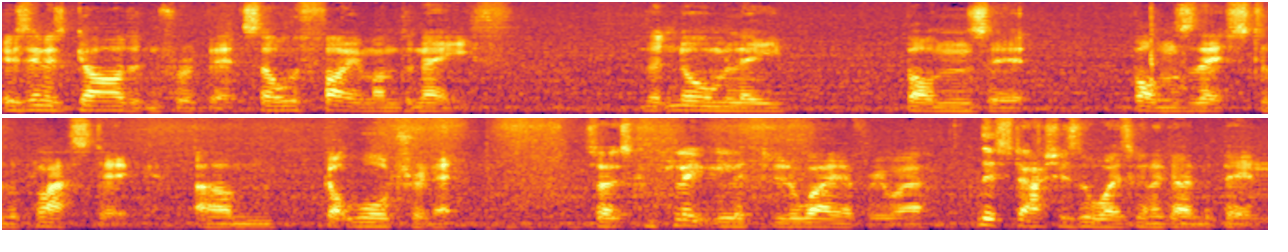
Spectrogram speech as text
it was in his garden for a bit. So all the foam underneath that normally bonds it bonds this to the plastic um, got water in it, so it's completely lifted away everywhere. This dash is always going to go in the bin,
